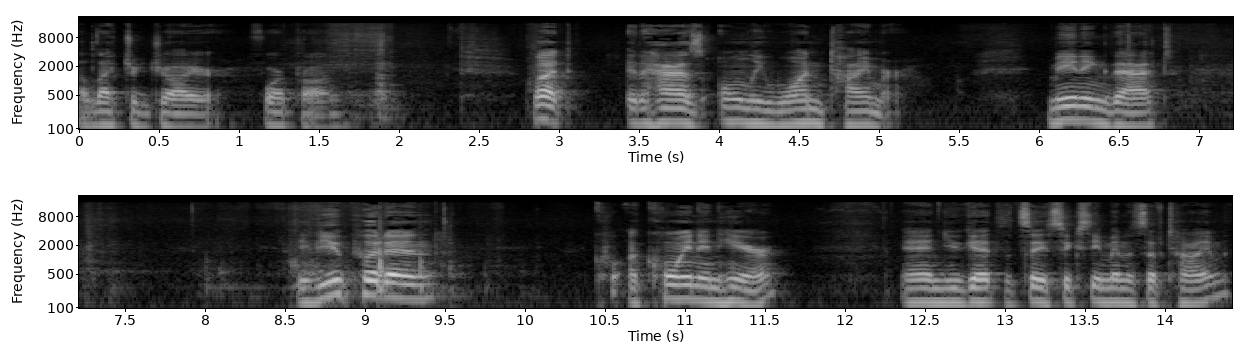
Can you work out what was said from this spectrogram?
electric dryer, four prong. But it has only one timer, meaning that if you put in a coin in here and you get, let's say, 60 minutes of time,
